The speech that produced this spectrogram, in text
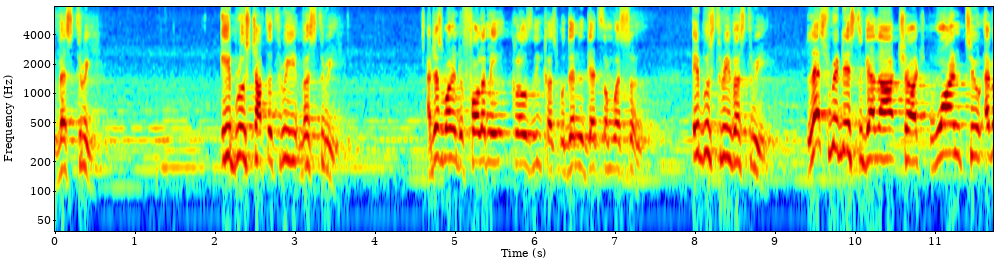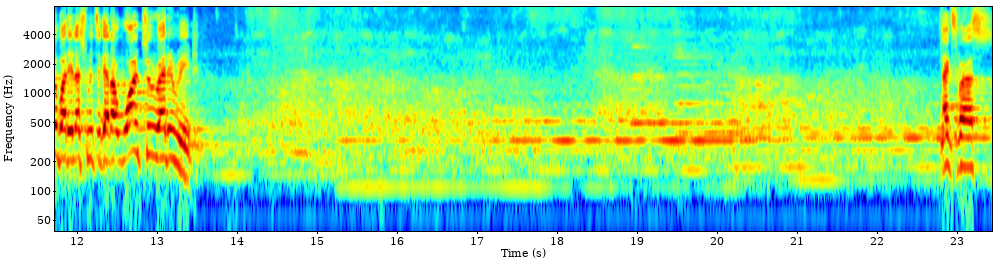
verse 3. Hebrews chapter 3, verse 3. I just wanted to follow me closely because we're going to get somewhere soon. Hebrews 3, verse 3. Let's read this together, church. One, two, everybody, let's read together. One, two, ready, read. Next verse.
